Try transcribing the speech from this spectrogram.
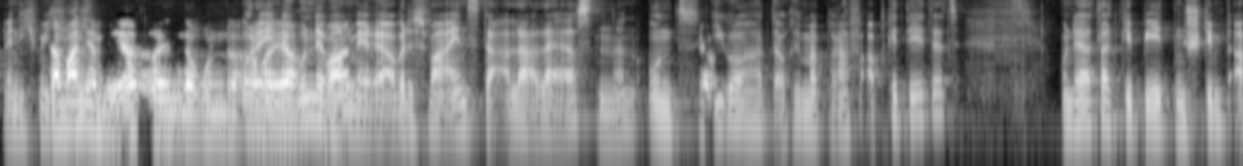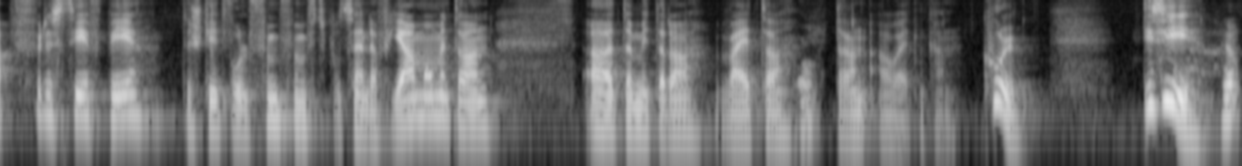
Wenn ich mich da waren ja mehrere in der Runde. Oder in der ja, Runde waren mehrere, aber das war eins der aller, allerersten. Ne? Und ja. Igor hat auch immer brav abgedatet. Und er hat halt gebeten, stimmt ab für das CFP. Das steht wohl 55% auf Ja momentan, äh, damit er da weiter ja. dran arbeiten kann. Cool. DC, ja.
